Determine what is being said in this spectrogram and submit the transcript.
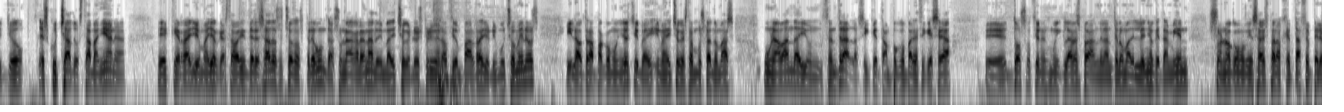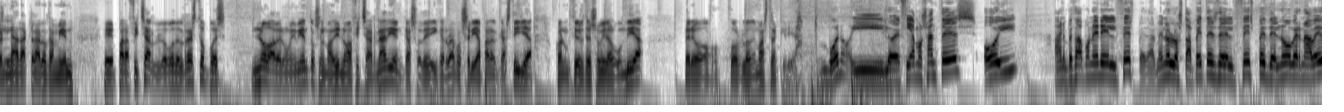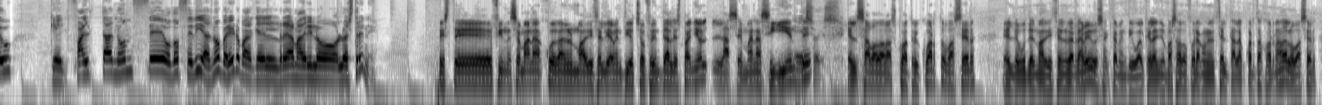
Yo he escuchado esta mañana eh, que Rayo y Mallorca estaban interesados, he hecho dos preguntas, una a Granada y me ha dicho que no es primera opción para el Rayo, ni mucho menos, y la otra a Paco Muñoz y me, y me ha dicho que están buscando más una banda y un central, así que tampoco parece que sea eh, dos opciones muy claras para el delantero madrileño, que también sonó, como bien sabes, para el Getafe, pero nada claro también eh, para ficharlo. Luego del resto, pues no va a haber movimientos, el Madrid no va a fichar nadie, en caso de Iker Bravo sería para el Castilla, con opciones de subir algún día, pero por lo demás, tranquilidad. Bueno, y lo decíamos antes, hoy han empezado a poner el césped, al menos los tapetes del césped del nuevo Bernabéu, que faltan 11 o 12 días, ¿no, Pereiro, para que el Real Madrid lo, lo estrene? Este fin de semana juega el Madrid el día 28 frente al Español. La semana siguiente, Eso es. el sábado a las 4 y cuarto, va a ser el debut del Madrid en el Bernabéu, exactamente igual que el año pasado fuera con el Celta la cuarta jornada, lo va a ser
